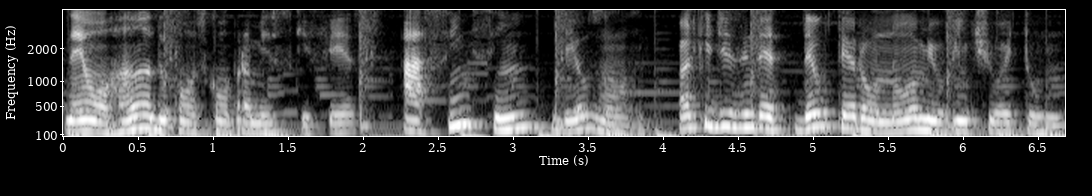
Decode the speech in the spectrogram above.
né, honrando com os compromissos que fez, assim sim Deus honra. Olha o que diz em Deuteronômio 28:1.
